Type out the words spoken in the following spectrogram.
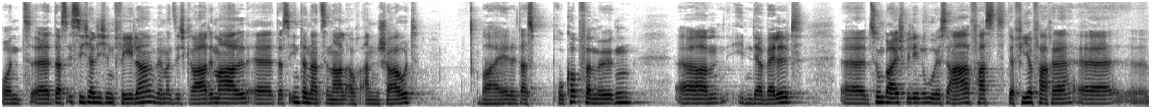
Und äh, das ist sicherlich ein Fehler, wenn man sich gerade mal äh, das international auch anschaut, weil das Pro-Kopf-Vermögen ähm, in der Welt, äh, zum Beispiel in den USA, fast der vierfache, äh,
